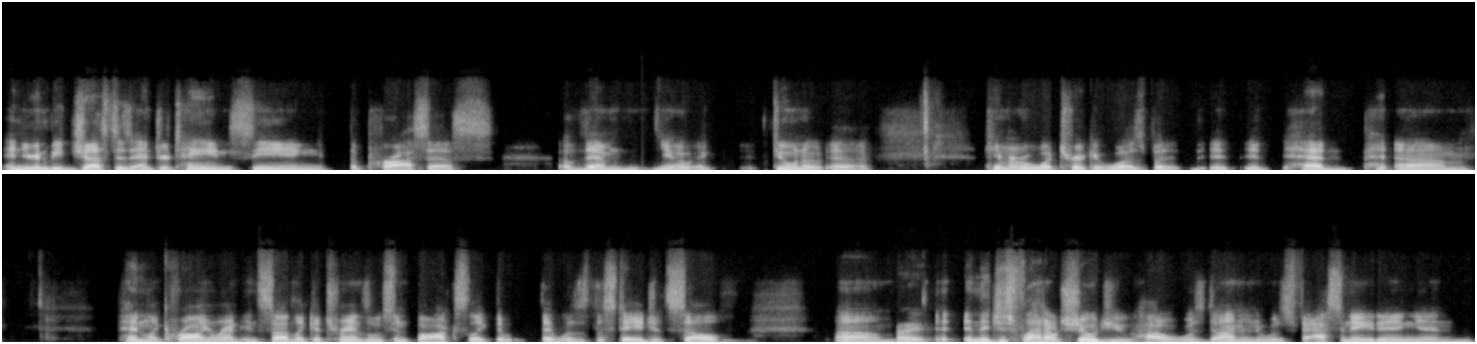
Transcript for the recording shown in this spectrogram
And you're going to be just as entertained seeing the process of them, you know, doing a, a can't remember what trick it was, but it it had um, Penn like crawling around inside like a translucent box, like the, that was the stage itself. Um, right. And they just flat out showed you how it was done, and it was fascinating. And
